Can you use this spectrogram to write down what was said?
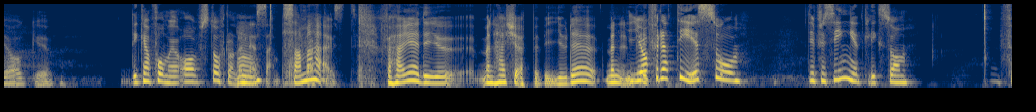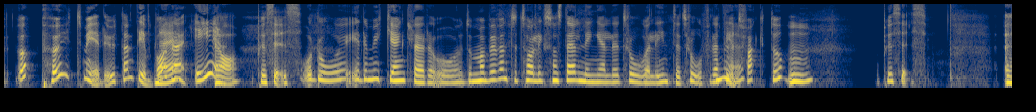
jag... eh, Det kan få mig att avstå från Mm, en bok, samma här. faktiskt. För här är det ju, men här köper vi ju det. Men Ja, för att det är så... Det finns inget liksom upphöjt med det, utan det bara Nej. är. Ja, precis. Och då är det mycket enklare och då- man behöver inte ta liksom ställning eller tro eller inte tro för att det är Nej. ett faktum. Mm. Precis. Eh,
